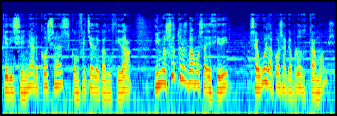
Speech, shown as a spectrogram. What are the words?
que diseñar cosas con fecha de caducidad y nosotros vamos a decidir, según la cosa que produzcamos,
